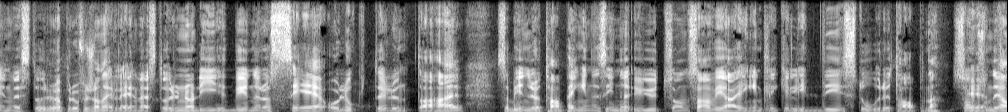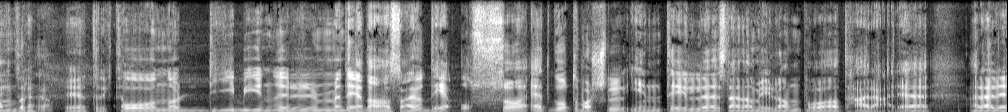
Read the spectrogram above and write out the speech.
investorer og profesjonelle investorer. Når de begynner å se og lukte lunta her, så begynner de å ta pengene sine ut. Så han sa vi har egentlig ikke lidd de store tapene, sånn som de andre. Ja. Riktig. Og når de begynner med det da, så er jo det også et godt varsel inn til Steinar Myrland på at her er det her er det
